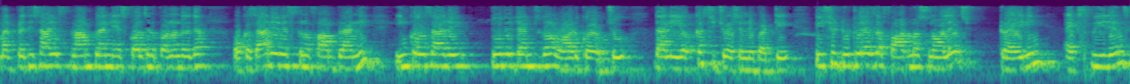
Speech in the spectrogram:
మన ప్రతిసారి ఫామ్ ప్లాన్ వేసుకోవాల్సిన పని ఉండదుగా ఒకసారి వేసుకున్న ఫామ్ ప్లాన్ని ఇంకోసారి టూ త్రీ టైమ్స్గా వాడుకోవచ్చు. దాని యొక్క సిచ్యువేషన్ని బట్టి. ఈ should utilise the farmers knowledge training experience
